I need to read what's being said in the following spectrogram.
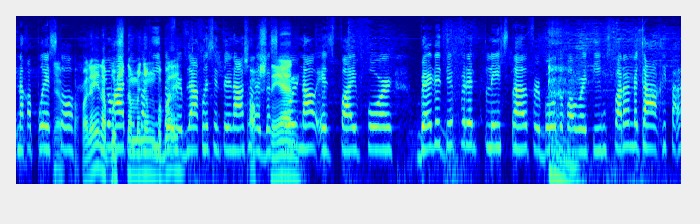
nakapwesto. Yan, kanina, push naman yung babae. for Blacklist International. Ops The na score yan. now is 5-4. Very different play style for both of our teams. Parang nagkakita,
